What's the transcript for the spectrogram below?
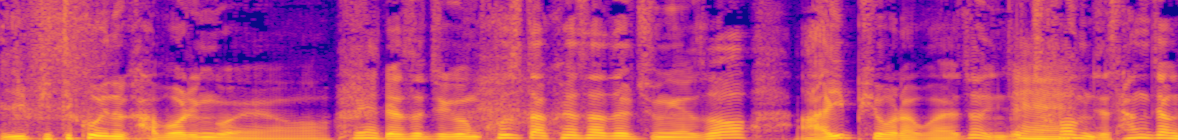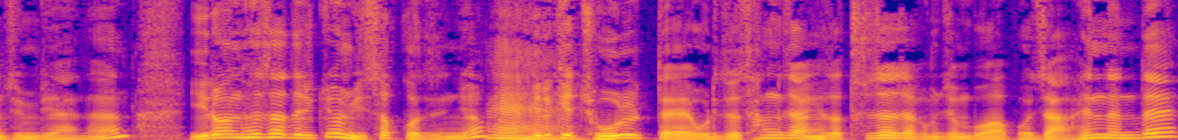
이 비트코인을 가버린 거예요. 네. 그래서 지금 코스닥 회사들 중에서 IPO라고 하죠. 이제 네. 처음 이제 상장 준비하는 이런 회사들이 좀 있었거든요. 네. 이렇게 좋을 때 우리도 상장해서 투자 자금 좀 모아보자 했는데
